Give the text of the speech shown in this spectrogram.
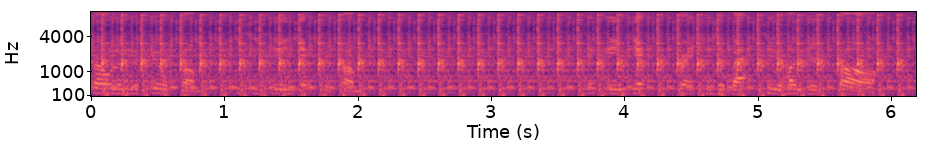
Controlling the fuel pump. This is the injector pump. I think the injector pressure is about 200 bar.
